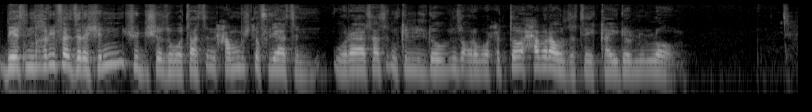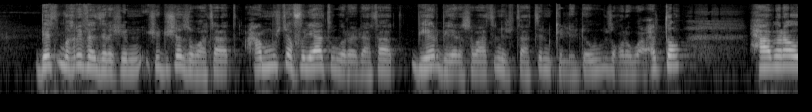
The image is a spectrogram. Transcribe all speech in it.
ቤት ምክሪ ፌደሬሽን ሽዱሽተ ዞቦታትን ሓሙሽተ ፍሉያትን ወረዳታትን ክልል ደቡብን ዘቕረቦ ሕቶ ሓበራዊ ዘተ ይካይደሉ ኣሎ ቤት ምክሪ ፌደሬሽን ሽዱሽተ ዞባታት ሓሙሽተ ፍሉያት ወረዳታት ብሄር ብሄረሰባትን ህዝብታትን ክልል ደቡብ ዘቕረቦ ሕቶ ሓበራዊ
